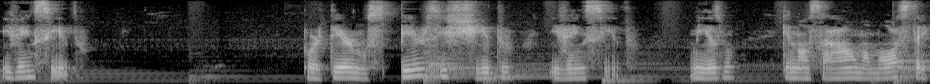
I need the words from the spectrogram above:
e vencido por termos persistido e vencido, mesmo que nossa alma mostre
